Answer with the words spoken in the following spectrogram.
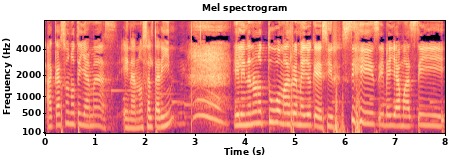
¿acaso no te llamas enano saltarín? El enano no tuvo más remedio que decir, sí, sí, me llamo así.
